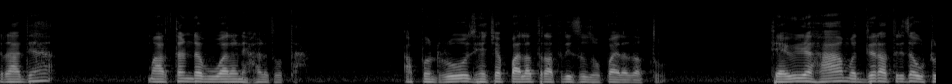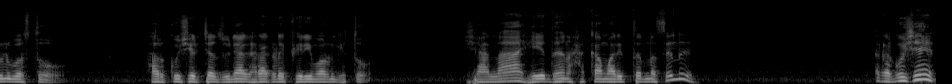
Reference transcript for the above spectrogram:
राध्या मार्तंडा बुवाला निहाळत होता. आपण रोज ह्याच्या पालात रात्रीचं झोपायला जातो. त्यावेळी हा मध्यरात्रीचा उठून बसतो. हरकुशेठच्या जुन्या घराकडे फेरी मारून घेतो. ह्याला हे धन हाका मारीत तर नसेल? रघुशेठ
